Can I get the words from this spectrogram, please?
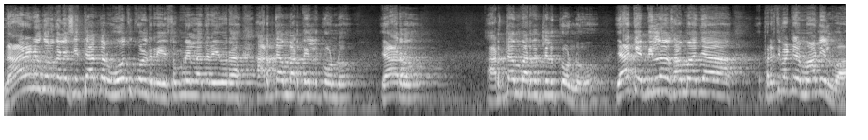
ನಾರಾಯಣ ಗುರುಗಳ ಸಿದ್ಧಾಂತರು ಓದ್ಕೊಳ್ರಿ ಸುಮ್ಮನೆ ಇಲ್ಲಾಂದ್ರೆ ಇವರ ಅರ್ಧಂಬರ್ಧ ತಿಳ್ಕೊಂಡು. ಯಾರು? ಅರ್ಧಂಬರ್ಧ ತಿಳ್ಕೊಂಡು. ಯಾಕೆ ಬಿಲ್ಲವ ಸಮಾಜ ಪ್ರತಿಭಟನೆ ಮಾಡಿಲ್ವಾ?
